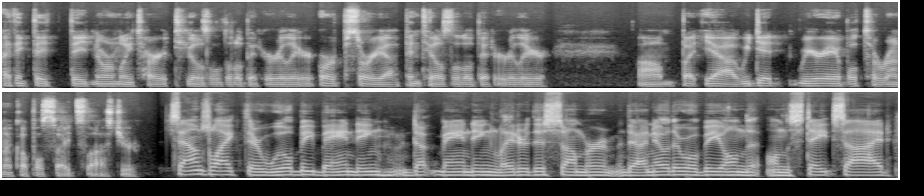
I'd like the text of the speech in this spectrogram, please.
I think they they normally target teals a little bit earlier, or sorry, uh, pintails a little bit earlier. Um, but yeah, we did. We were able to run a couple sites last year. Sounds like there will be banding, duck banding later this summer. I know there will be on the on the state side.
